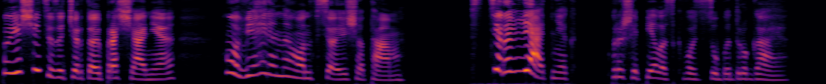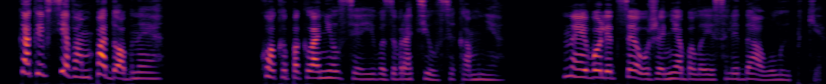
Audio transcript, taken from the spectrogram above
«Поищите за чертой прощания. Уверена, он все еще там». «Стервятник!» — прошипела сквозь зубы другая. «Как и все вам подобные!» Кока поклонился и возвратился ко мне. На его лице уже не было и следа улыбки.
